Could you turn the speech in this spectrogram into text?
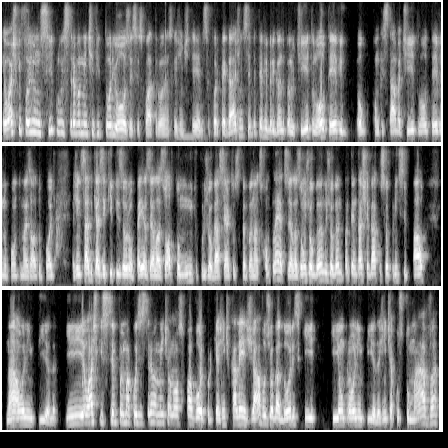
eu acho que foi um ciclo extremamente vitorioso esses quatro anos que a gente teve. Se for pegar, a gente sempre teve brigando pelo título, ou teve, ou conquistava título, ou teve no ponto mais alto do pódio. A gente sabe que as equipes europeias elas optam muito por jogar certos campeonatos completos. Elas vão jogando, jogando para tentar chegar com o seu principal na Olimpíada. E eu acho que isso sempre foi uma coisa extremamente ao nosso favor, porque a gente calejava os jogadores que, que iam para a Olimpíada. A gente acostumava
